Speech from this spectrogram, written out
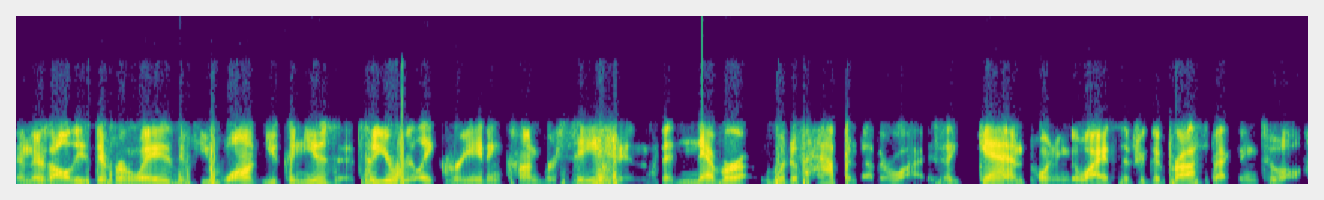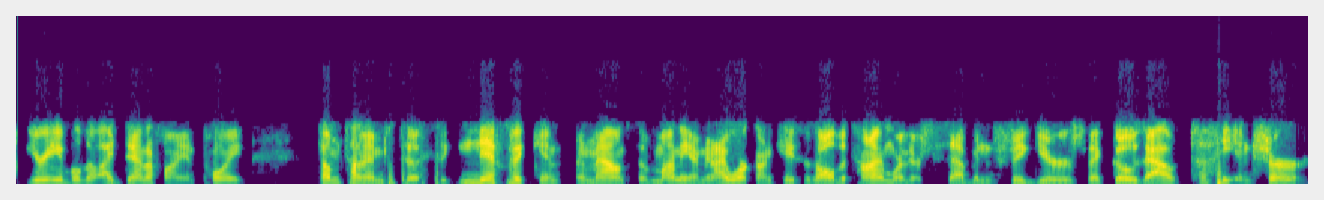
And there's all these different ways, if you want, you can use it. So you're really creating conversations that never would have happened otherwise. Again, pointing to why it's such a good prospecting tool. You're able to identify and point sometimes to significant amounts of money. I mean, I work on cases all the time where there's seven figures that goes out to the insured.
